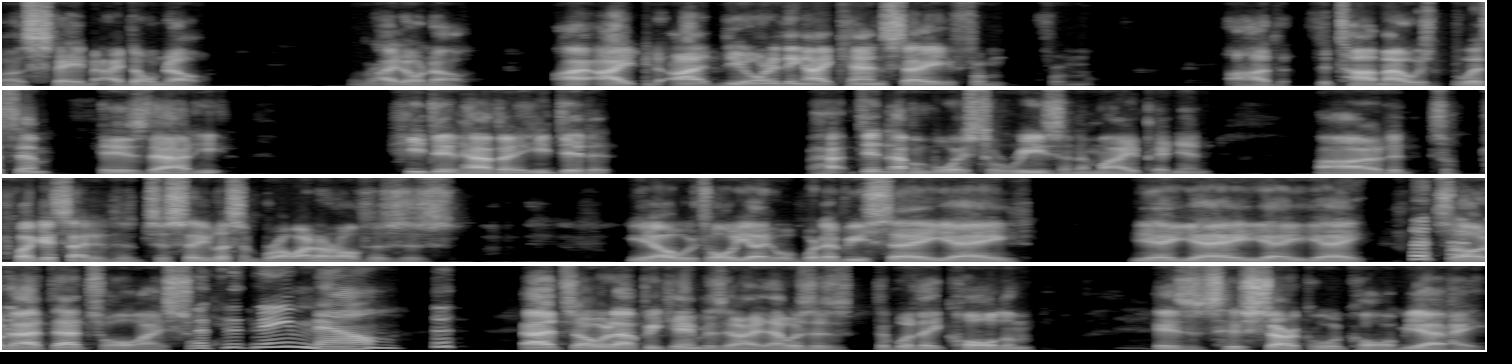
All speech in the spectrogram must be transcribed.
uh, statement. I don't know. I don't know. I, I I the only thing I can say from from uh, the time I was with him is that he he did have a he did it ha- didn't have a voice to reason, in my opinion. Uh, to, to, like I said, to just say, listen, bro, I don't know if this is, you know, it's all yeah, whatever you say, yay, yay, yay, yay, yay. So that that's all I saw. That's his name now. That's so that became his. That was his. What they called him. His his circle would call him. Yay.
